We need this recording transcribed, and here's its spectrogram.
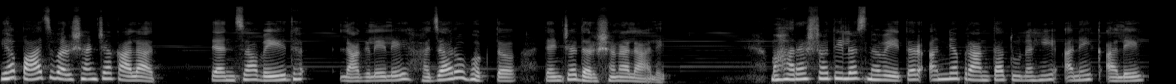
ह्या पाच वर्षांच्या कालात त्यांचा वेध लागलेले हजारो भक्त त्यांच्या दर्शनाला आले. महाराष्ट्रातीलच नव्हे तर अन्य प्रांतातूनही अनेक आले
